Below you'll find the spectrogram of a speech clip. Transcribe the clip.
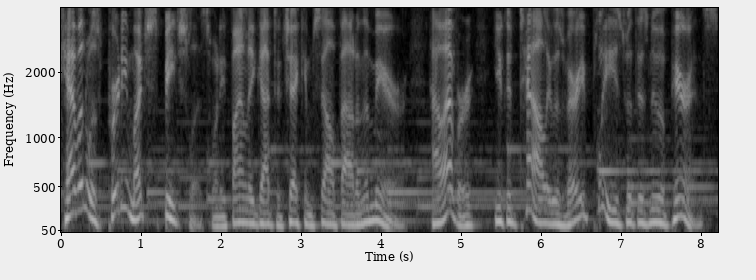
Kevin was pretty much speechless when he finally got to check himself out in the mirror. However, you could tell he was very pleased with his new appearance.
